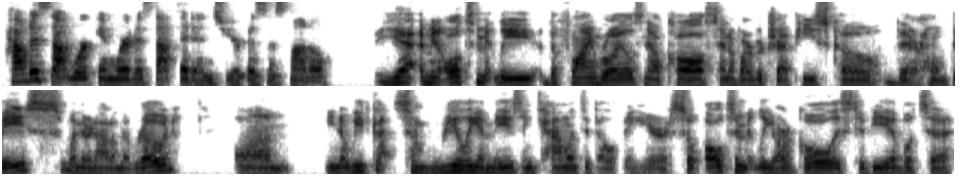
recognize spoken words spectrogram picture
How does that work and where does that fit into your business model? Yeah, I mean, ultimately, the Flying Royals now call Santa Barbara Trapeze Co. their home base when they're not on the road. Um, you know we've got some really amazing talent developing here. So ultimately our goal is to be able to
